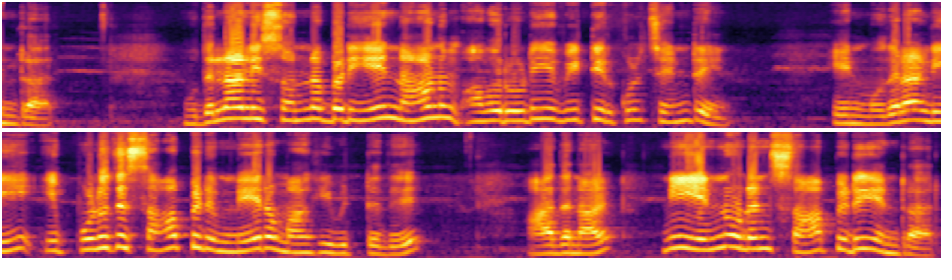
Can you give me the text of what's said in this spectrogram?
என்றார். முதலாளி சொன்னபடியே நானும் அவருடைய வீட்டிற்குள் சென்றேன். என் முதலாளி இப்பொழுது சாப்பிடும் நேரமாகிவிட்டது. அதனால் நீ என்னுடன் சாப்பிடு என்றார்.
